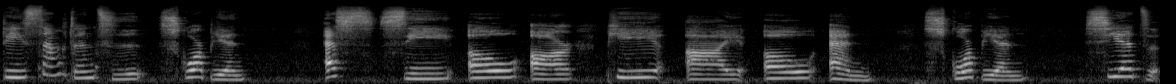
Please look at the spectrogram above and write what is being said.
第三个单词 scorpion，s c o r p i o n，scorpion，蝎子。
